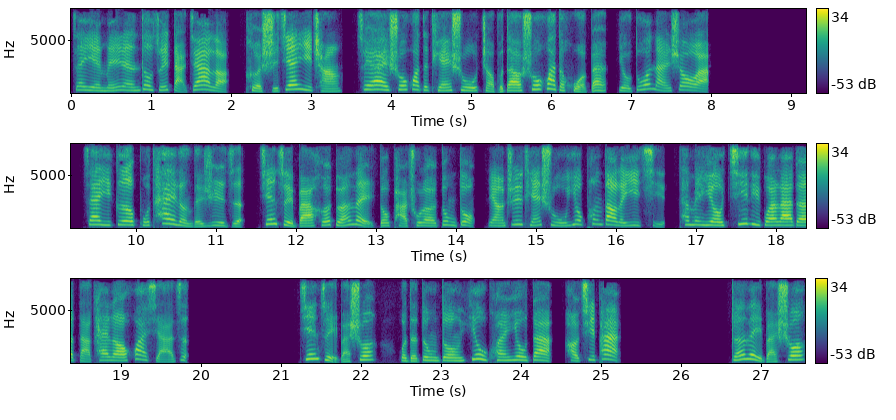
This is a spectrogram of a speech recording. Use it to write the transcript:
再也没人斗嘴打架了。可时间一长，最爱说话的田鼠找不到说话的伙伴，有多难受啊！在一个不太冷的日子，尖嘴巴和短尾都爬出了洞洞，两只田鼠又碰到了一起，它们又叽里呱啦的打开了话匣子。尖嘴巴说：“我的洞洞又宽又大，好气派。”短尾巴说：“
